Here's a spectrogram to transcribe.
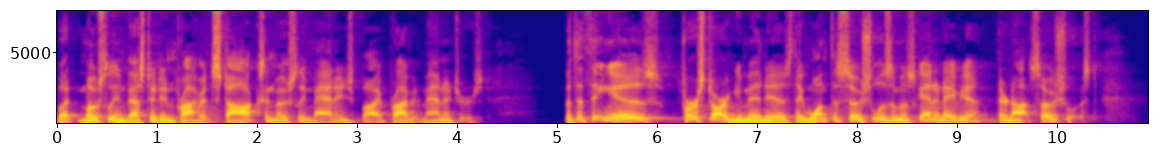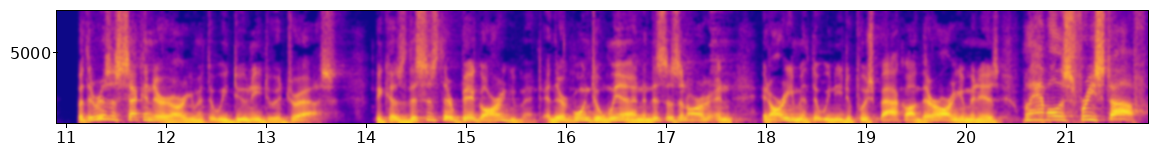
but mostly invested in private stocks and mostly managed by private managers. But the thing is, first argument is they want the socialism of Scandinavia, they're not socialist. But there is a secondary argument that we do need to address because this is their big argument and they're going to win. And this is an, an, an, argument that we need to push back on. Their argument is, well, they have all this free stuff.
